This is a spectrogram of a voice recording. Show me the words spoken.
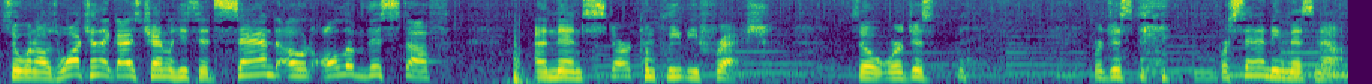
So when I was watching that guy's channel, he said, sand out all of this stuff and then start completely fresh. So we're just, we're just, we're sanding this now.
